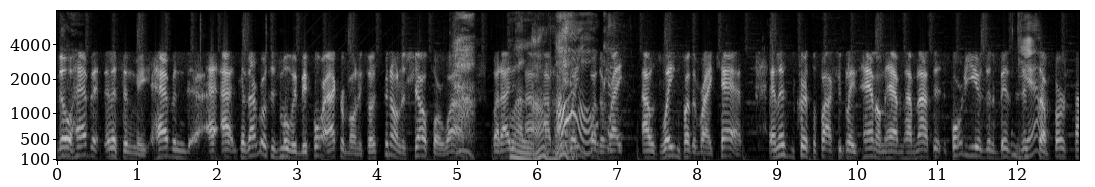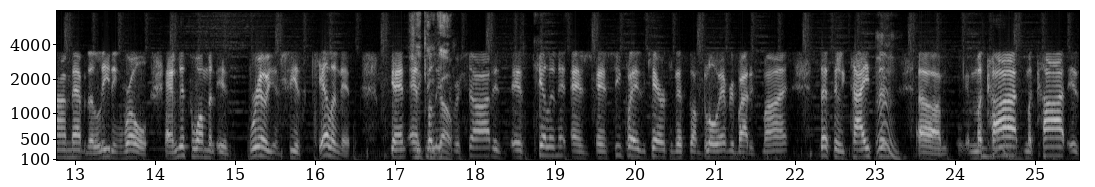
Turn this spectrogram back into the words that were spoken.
No, having listen to me, having because I, because I wrote this movie before Acrimony, so it's been on the shelf for a while. But I, Well, I, I was oh, waiting for the right. I was waiting for the right cast. And this is Crystal Fox. She plays Hannah on Have and Have Nots. Forty years in the business. This is her first time having a leading role, and this woman is brilliant. She is killing it. And and Phylicia go. Rashad is, is killing it, and and she plays a character that's gonna blow everybody's mind. Cicely Tyson, um, Mehcad, Mehcad is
